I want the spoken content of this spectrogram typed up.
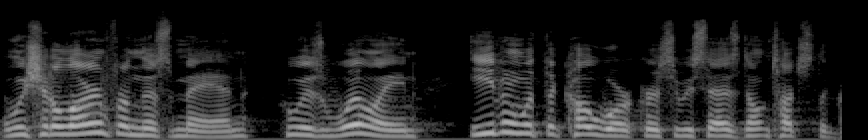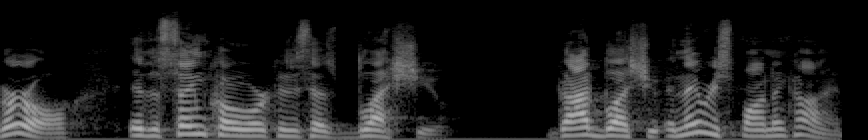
And we should learn from this man who is willing, even with the coworkers who he says, don't touch the girl, is the same coworkers he says, bless you. God bless you. And they respond in kind.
